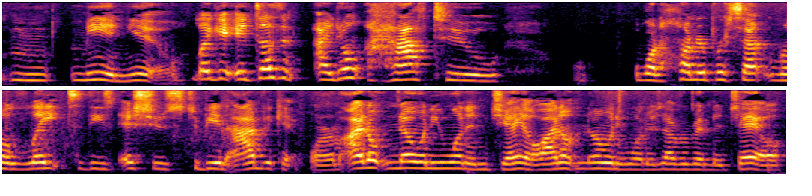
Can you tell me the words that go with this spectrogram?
mm, me and you. Like it, it doesn't. I don't have to. 100% relate to these issues to be an advocate for them. I don't know anyone in jail. I don't know anyone who's ever been to jail,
